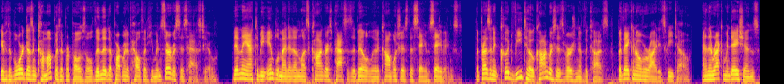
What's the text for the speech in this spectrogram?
If the board doesn't come up with a proposal, then the Department of Health and Human Services has to. Then they have to be implemented unless Congress passes a bill that accomplishes the same savings. The president could veto Congress's version of the cuts, but they can override his veto. And the recommendations,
